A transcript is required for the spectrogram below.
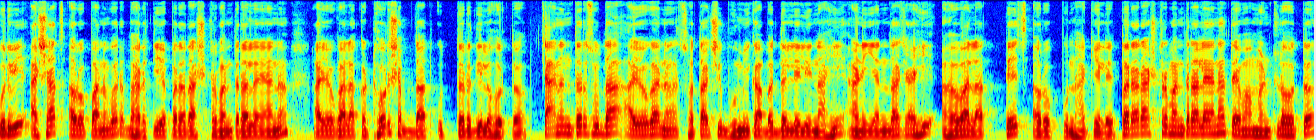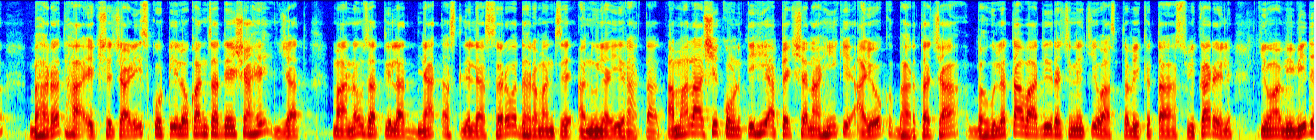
पूर्वी अशाच आरोपांवर भारतीय परराष्ट्र मंत्रालयानं आयोगाला कठोर शब्दात उत्तर दिलं होतं. त्यानंतर सुद्धा आयोगानं स्वतःची भूमिका बदललेली नाही आणि यंदाच्याही अहवालात तेच आरोप पुन्हा केलेत. परराष्ट्र मंत्रालयानं तेव्हा म्हटलं होतं भारत हा एकशे चाळीस कोटी लोकांचा देश आहे ज्यात मानवजातीला ज्ञात असलेल्या सर्व धर्मांचे अनुयायी राहतात. आम्हाला अशी कोणतीही अपेक्षा नाही की आयोग भारताच्या बहुलतावादी रचनेची वास्तविकता स्वीकारेल किंवा विविध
